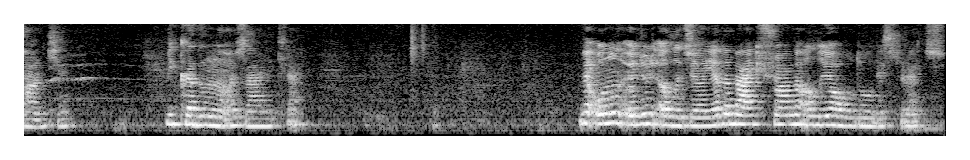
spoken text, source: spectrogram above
sanki? Bir kadınla özellikle. Ve onun ödül alacağı ya da belki şu anda alıyor olduğu bir süreç.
